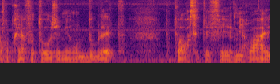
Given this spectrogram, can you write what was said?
repris la photo, j'ai mis en doublette pour pouvoir avoir cet effet miroir et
